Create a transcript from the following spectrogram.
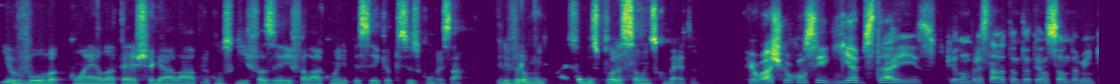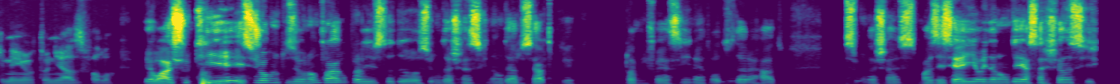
e eu vou com ela até chegar lá para conseguir fazer e falar com o NPC que eu preciso conversar. Ele virou muito mais sobre exploração e descoberta. Eu acho que eu consegui abstrair isso, porque eu não prestava tanta atenção também, que nem o Tony Aso falou. Eu acho que esse jogo, inclusive, eu não trago pra lista do Segunda Chance que não deram certo, porque pra mim foi assim, né? Todos deram errado. Segunda chance. Mas esse aí eu ainda não dei essa chance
